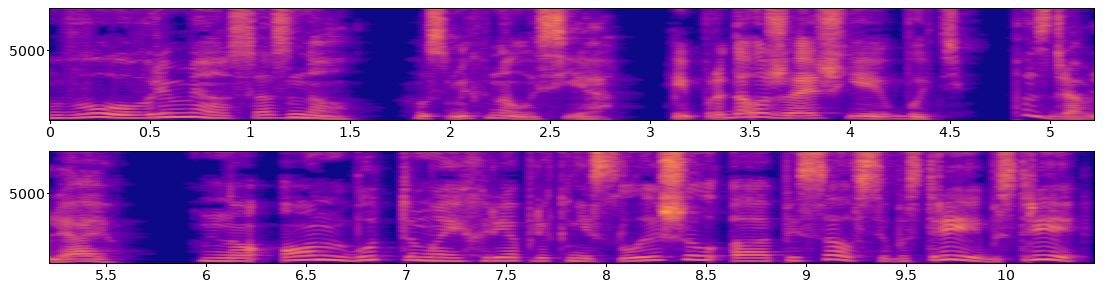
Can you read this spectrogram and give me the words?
Вовремя осознал, усмехнулась я. И продолжаешь ею быть. Поздравляю. Но он будто моих реплик не слышал, а писал все быстрее и быстрее.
